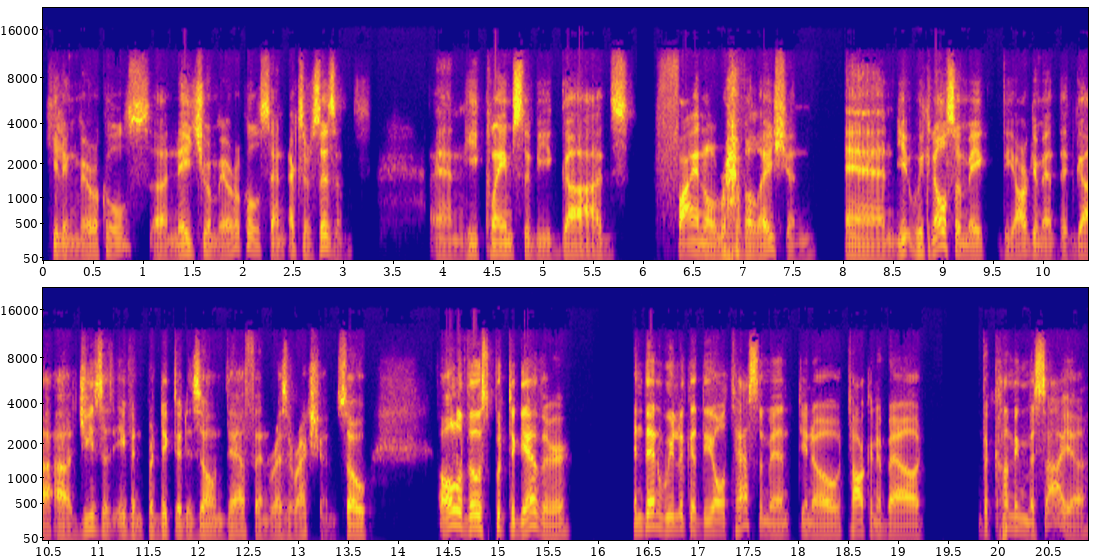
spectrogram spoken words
healing miracles, uh, nature miracles, and exorcisms. And he claims to be God's final revelation. And we can also make the argument that God, uh, Jesus even predicted his own death and resurrection. So, all of those put together, and then we look at the Old Testament, you know, talking about the coming Messiah,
